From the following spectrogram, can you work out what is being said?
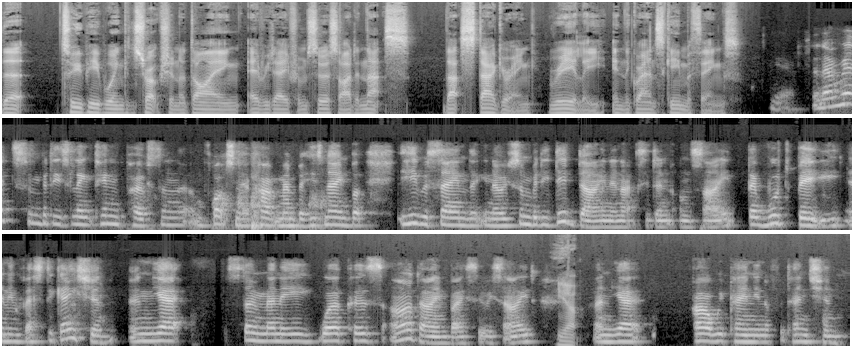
that two people in construction are dying every day from suicide and that's that's staggering really in the grand scheme of things yeah. And I read somebody's LinkedIn post, and unfortunately, I can't remember his name, but he was saying that, you know, if somebody did die in an accident on site, there would be an investigation. And yet, so many workers are dying by suicide. Yeah. And yet, are we paying enough attention?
